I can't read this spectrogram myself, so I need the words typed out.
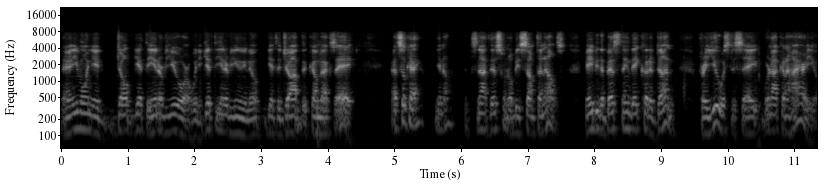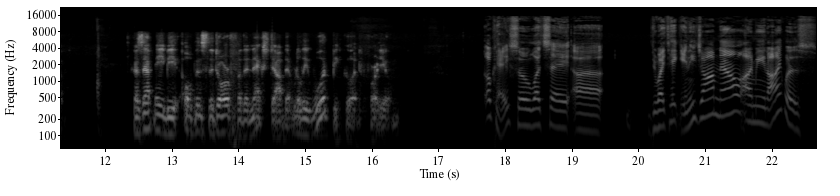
And even when you don't get the interview or when you get the interview, you don't get the job, to come back and say, hey, that's okay. You know, it's not this one, it'll be something else. Maybe the best thing they could have done for you was to say, we're not going to hire you. Because that maybe opens the door for the next job that really would be good for you. Okay, so let's say, uh, do I take any job now? I mean, I was,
